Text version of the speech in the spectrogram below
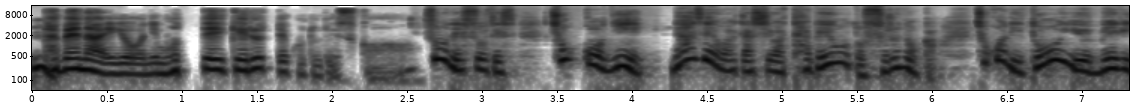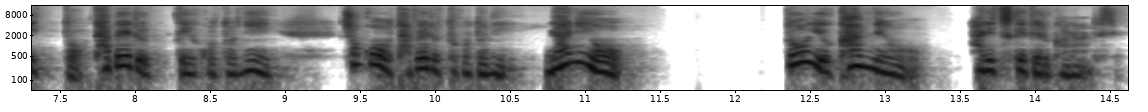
うん食べないように持っていけるってことですか、そうです、そうです。チョコになぜ私は食べようとするのか、チョコにどういうメリット、食べるっていうことに、チョコを食べるってことに何を、どういう観念を貼り付けてるかなんですよ。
